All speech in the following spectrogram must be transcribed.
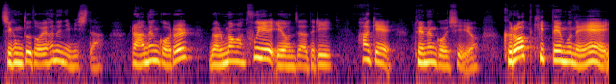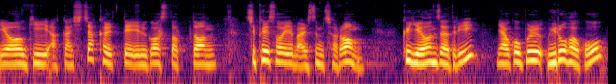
지금도 너의 하느님이시다. 라는 거를 멸망한 후의 예언자들이 하게 되는 것이에요. 그렇기 때문에 여기 아까 시작할 때 읽었었던 집회서의 말씀처럼 그 예언자들이 야곱을 위로하고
